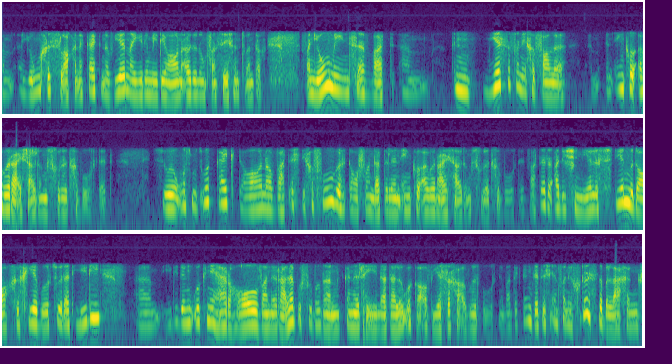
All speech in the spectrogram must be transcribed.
um, 'n jong geslag en ek kyk nou weer na hierdie mediaan ouderdom van 26 van jong mense wat um, in meeste van die gevalle um, in enkel ouer huishoudings groot geword het. So ons moet ook kyk daarna wat is die gevolge daarvan dat hulle in enkel ouer huishoudings groot geword het. Watter addisionele steun moet daar gegee word sodat hierdie ehm um, hierdie ding ook nie herhaal wanneer hulle byvoorbeeld dan kinders het dat hulle ook 'n afwesige ouer word nie want ek dink dit is een van die grootste beleggings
